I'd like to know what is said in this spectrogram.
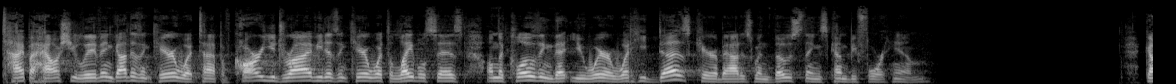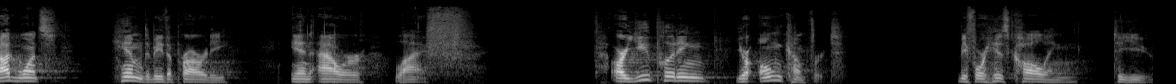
type of house you live in. God doesn't care what type of car you drive. He doesn't care what the label says on the clothing that you wear. What He does care about is when those things come before Him. God wants Him to be the priority in our life. Are you putting your own comfort before His calling to you?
